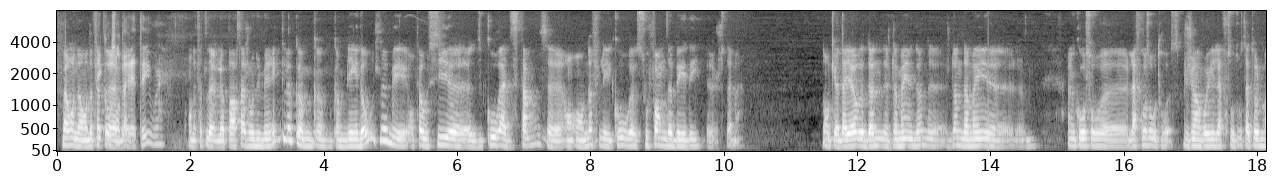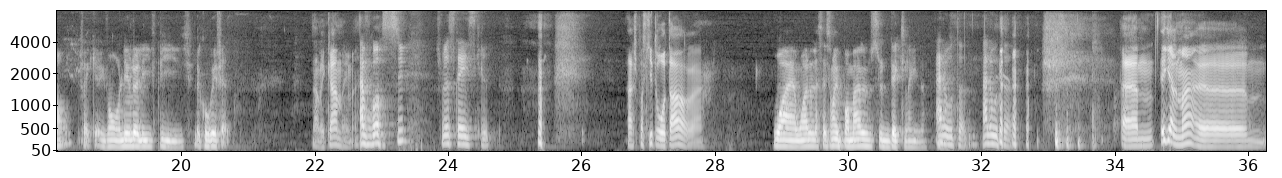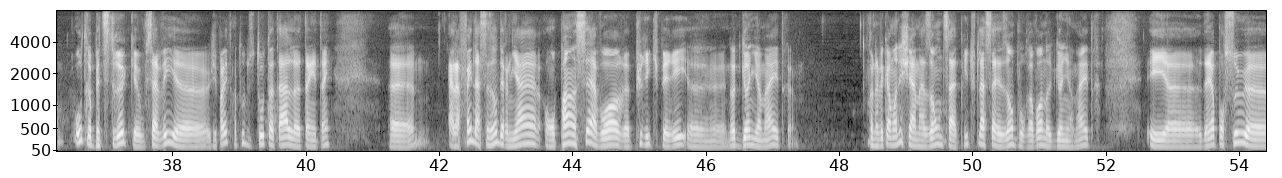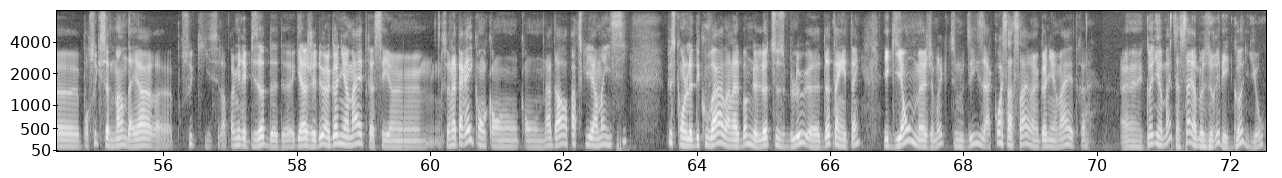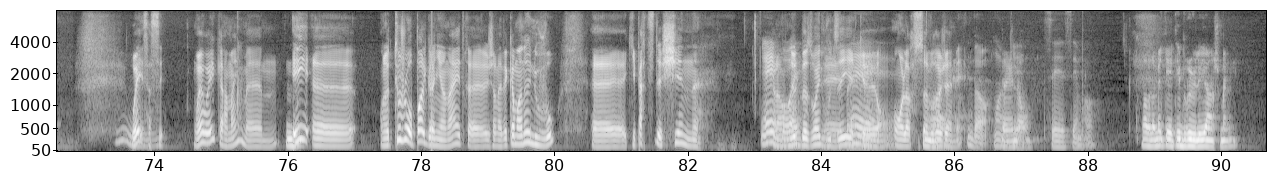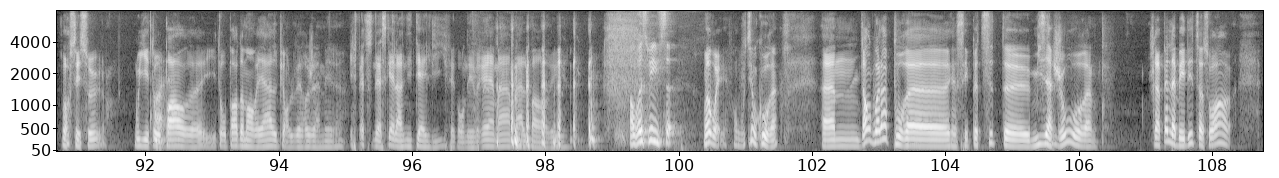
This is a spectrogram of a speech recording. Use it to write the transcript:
ben, on, a, on a les fait, cours euh, sont ben, arrêtés, ouais. On a fait le, le passage au numérique, là, comme, comme, comme bien d'autres, mais on fait aussi euh, du cours à distance. Euh, on, on offre les cours euh, sous forme de BD, euh, justement. Donc, euh, d'ailleurs, je donne, je demain- donne- je donne demain euh, un cours sur euh, la frousse aux trousses. Puis j'ai envoyé la frousse aux trousses à tout le monde. Fait qu'ils vont lire le livre, puis le cours est fait. Non, mais quand même. hein. Avoir su, je me serais inscrite. Ah, je pense qu'il est trop tard. hein. Ouais, ouais, la session est pas mal sur le déclin. Là. À l'automne. À l'automne. Euh, également, euh, autre petit truc, vous savez, euh, j'ai parlé tantôt du taux total euh, Tintin. Euh, à la fin de la saison dernière, on pensait avoir pu récupérer euh, notre goniomètre. qu'on avait commandé chez Amazon. Ça a pris toute la saison pour avoir notre goniomètre. Et euh, d'ailleurs, pour ceux, euh, pour ceux qui se demandent, d'ailleurs, euh, pour ceux qui. C'est leur premier épisode de, de Gage G2, un goniomètre, c'est un, c'est un appareil qu'on, qu'on- qu'on adore particulièrement ici, puisqu'on l'a découvert dans l'album Le Lotus Bleu euh, de Tintin. Et Guillaume, j'aimerais que tu nous dises à quoi ça sert un goniomètre? Un goniomètre, ça sert à mesurer des gognos. Oui, ça c'est. Oui, oui, quand même. Euh, Mhm. Et euh, on n'a toujours pas le goniomètre. J'en avais commandé un nouveau euh, qui est parti de Chine. Eh Alors, on a besoin de vous Eh dire ben. qu'on ne le recevra Ouais. jamais. Bon, ok. Ben non. C'est c'est mort. Probablement qu'il a été brûlé en chemin. Bon, c'est sûr. Oui, il est au Ouais. port, euh, il est au port de Montréal, puis on le verra jamais. là. Il a fait une escale en Italie, fait qu'on est vraiment mal barré. On va suivre ça. Ouais, ouais, on vous tient au courant. Euh, donc voilà pour euh, ces petites euh, mises à jour. Je rappelle la BD de ce soir,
